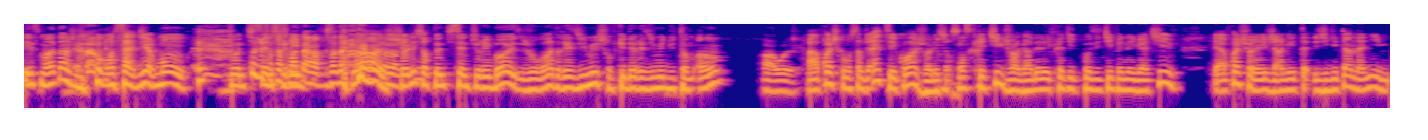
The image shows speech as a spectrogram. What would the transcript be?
Et ce matin, je commence à dire, bon, 20th Pourquoi j'ai fait ça ce Century... matin? Non, je suis allé sur 20th Century Boys, je regarde résumés, je trouve que des résumés du tome 1. Ah ouais. Après, je commence à me dire, eh, tu sais quoi, je vais aller sur Sens Critique, je vais regarder les critiques positives et négatives. Et après, je suis allé, j'ai guetté un anime.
